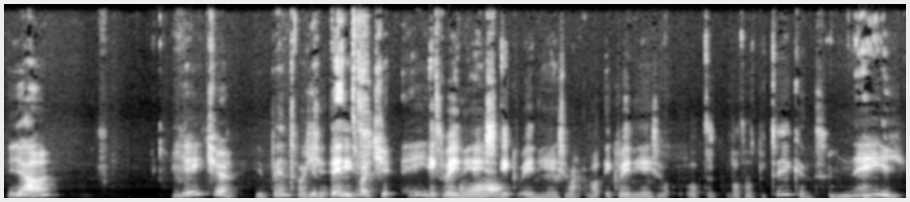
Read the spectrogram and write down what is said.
Ja. Jeetje. Je bent wat je, je bent eet. wat je eet. ik weet niet Oh. eens, ik weet niet eens, waar, wat, ik weet niet eens wat, wat, dat betekent. Nee.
